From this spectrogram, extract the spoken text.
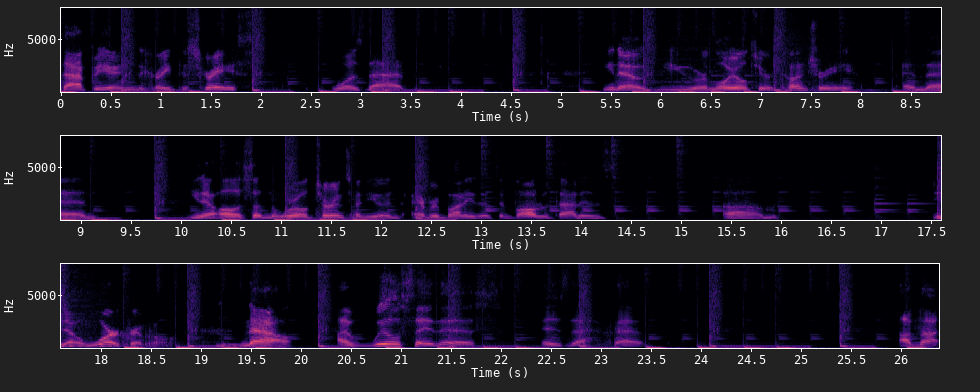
that being the great disgrace was that you know you are loyal to your country and then you know all of a sudden the world turns on you and everybody that's involved with that is um you know war criminal Mhm. now i will say this is that i'm not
